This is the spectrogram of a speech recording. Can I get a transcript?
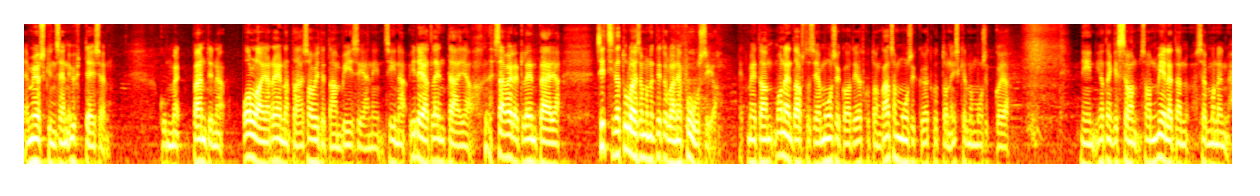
ja myöskin sen yhteisön kun me bändinä ollaan ja reenataan ja sovitetaan biisiä, niin siinä ideat lentää ja sävelet lentää ja sitten siitä tulee semmoinen tietynlainen fuusio. Et meitä on monen taustaisia muusikoita, jotkut on kansanmuusikkoja, jotkut on iskelmämuusikkoja, niin jotenkin se on, se on mieletön semmoinen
